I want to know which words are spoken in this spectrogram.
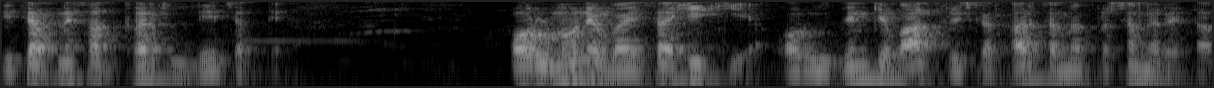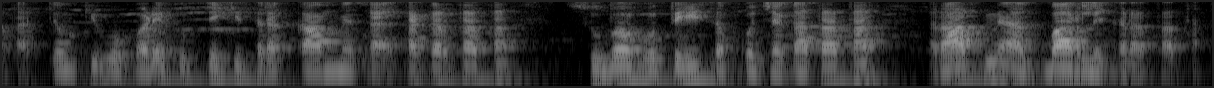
इसे अपने साथ घर ले चलते हैं। और उन्होंने वैसा ही किया। और उस दिन के बाद फ्रिजकर हर समय प्रसन्न रहता था, क्योंकि वो बड़े कुत्ते की तरह काम में सहायता करता था, सुबह होते ही सबको जगाता था, रात में अखबार लेकर आता था।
